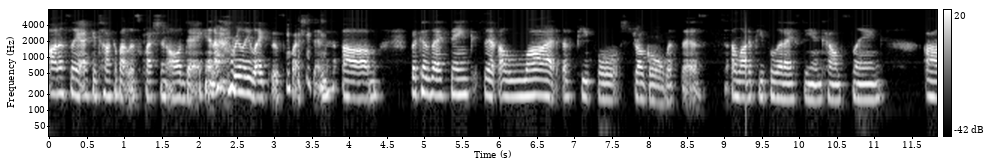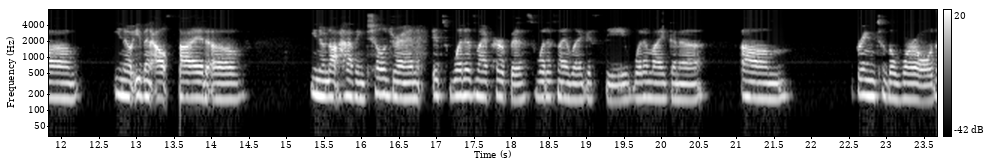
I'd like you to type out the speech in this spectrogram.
Honestly, I could talk about this question all day, and I really like this question um, because I think that a lot of people struggle with this. A lot of people that I see in counseling um, you know, even outside of, you know, not having children, it's what is my purpose? What is my legacy? What am I gonna um, bring to the world?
